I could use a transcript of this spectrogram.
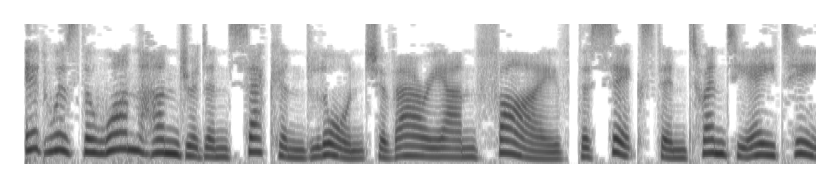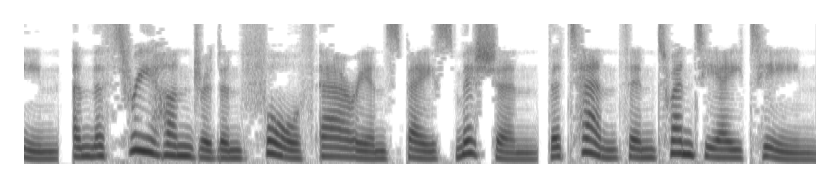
It was the 102nd launch of Ariane 5, the 6th in 2018, and the 304th Arianespace mission, the 10th in 2018.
